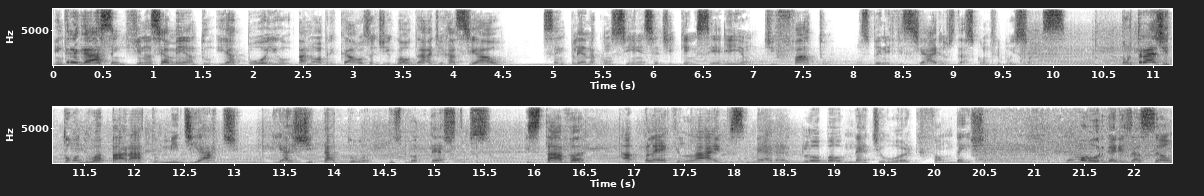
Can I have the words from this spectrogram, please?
entregassem financiamento e apoio à nobre causa de igualdade racial, sem plena consciência de quem seriam, de fato, os beneficiários das contribuições. Por trás de todo o aparato midiático e agitador dos protestos estava a Black Lives Matter Global Network Foundation, uma organização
